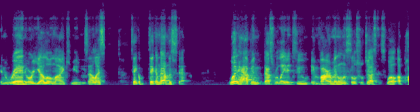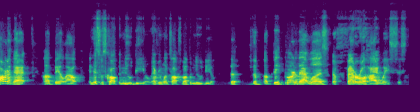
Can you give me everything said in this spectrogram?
in red or yellow line communities. Now let's take a, take another step. What happened that's related to environmental and social justice? Well, a part of that uh, bailout, and this was called the New Deal. Everyone talks about the New Deal. The, the, a big part of that was the federal highway system.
